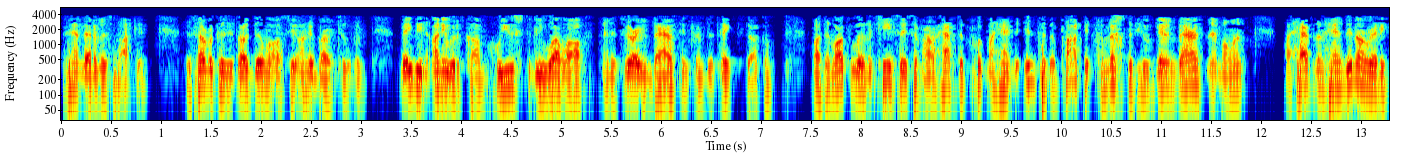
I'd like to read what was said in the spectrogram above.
his hand out of his pocket. The suffer because he thought Dilma Asi Ani Bar Maybe an Ani would come who used to be well off, and it's very embarrassing for him to take tzedakah. But the Matala the key says if I have to put my hand into the pocket, if he would get embarrassed in that moment. I have them hand in already.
